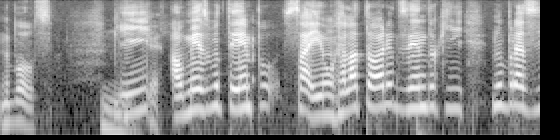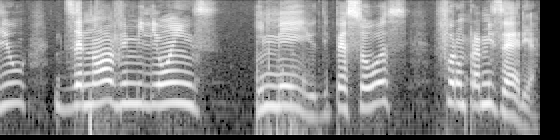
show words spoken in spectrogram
no bolso. Hum. E, ao mesmo tempo, saiu um relatório dizendo que no Brasil 19 milhões e meio de pessoas foram para a miséria.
